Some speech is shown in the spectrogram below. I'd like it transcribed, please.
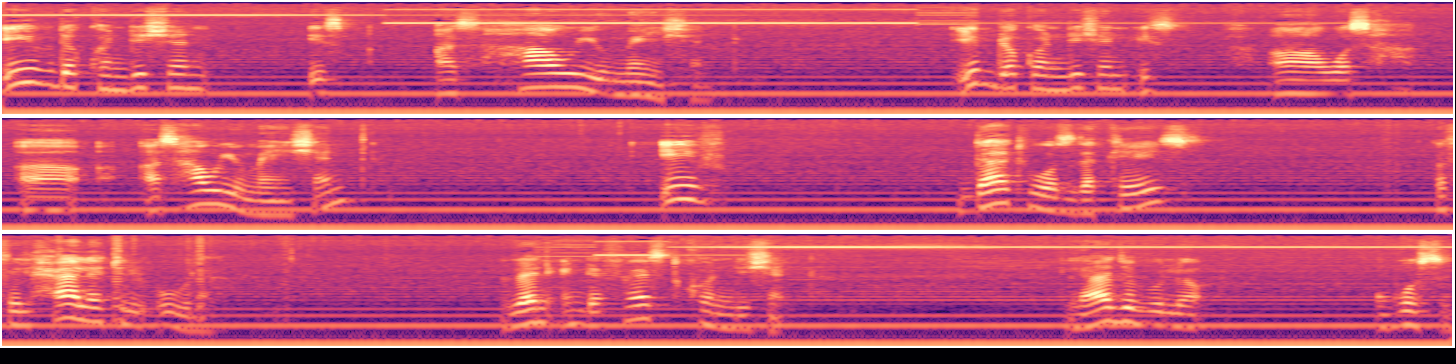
if the condition is as how you mentioned if the condition is uh, was uh, as how you mentioned if that was the case ففي الحالة الأولى then in the first condition لا يجب الغسل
